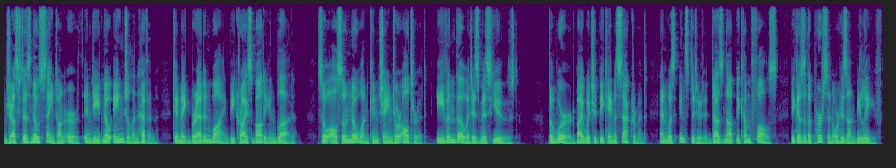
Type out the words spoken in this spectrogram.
just as no saint on earth, indeed no angel in heaven, can make bread and wine be Christ's body and blood, so also no one can change or alter it, even though it is misused. The word by which it became a sacrament and was instituted does not become false because of the person or his unbelief.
